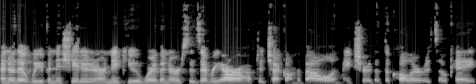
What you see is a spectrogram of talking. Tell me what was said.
I know that we've initiated in our NICU where the nurses every hour have to check on the bowel and make sure that the color is okay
